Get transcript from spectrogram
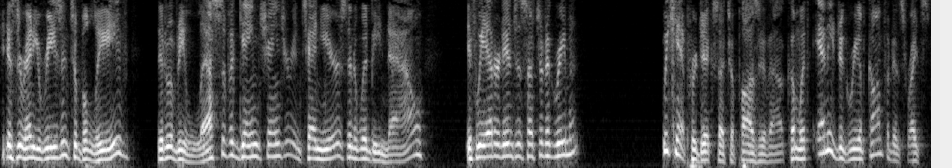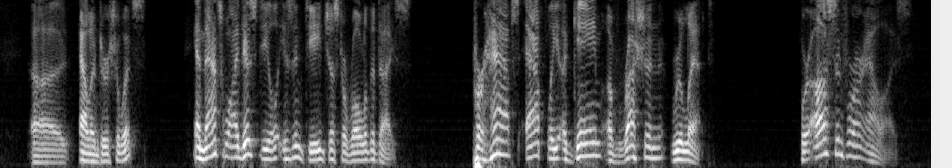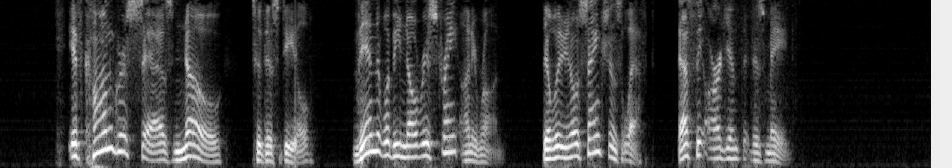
Is there any reason to believe that it would be less of a game changer in 10 years than it would be now if we entered into such an agreement? We can't predict such a positive outcome with any degree of confidence, writes uh, Alan Dershowitz. And that's why this deal is indeed just a roll of the dice. Perhaps aptly a game of Russian roulette for us and for our allies. If Congress says no to this deal, then there will be no restraint on Iran. There will be no sanctions left. That's the argument that is made.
